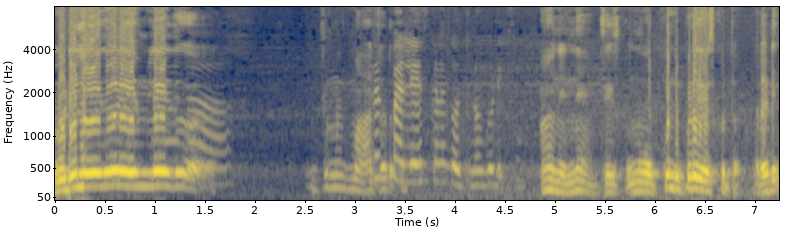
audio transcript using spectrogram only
గుడి లేదు ఏం లేదు. ఇప్పుడు నువ్వు మాట్లాడు. పెళ్ళి చేసుకుని వచ్చిన గుడికి ఆ, నిన్నే చేసుకుని నువ్వు ఒప్పుకుంటే ఇప్పుడే చేసుకుంటా. రెడీ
